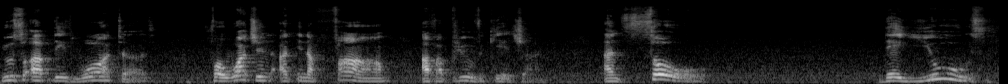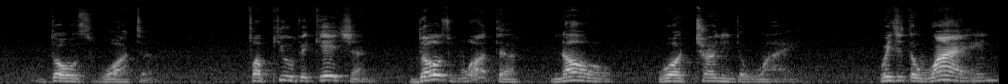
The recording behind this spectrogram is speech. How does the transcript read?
used have these waters for watching in a farm of a purification. And so they used those water for purification, those water now will turn into wine, which is the wine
